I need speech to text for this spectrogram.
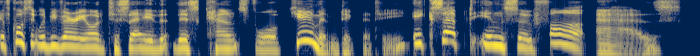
Of course, it would be very odd to say that this counts for human dignity, except insofar as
